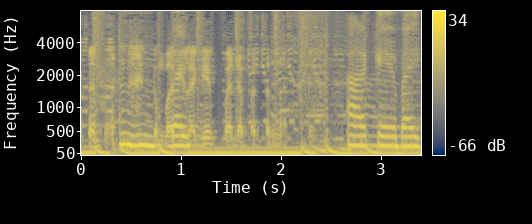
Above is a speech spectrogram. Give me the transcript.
Hmm, kembali baik. lagi kepada peternak. Oke baik,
